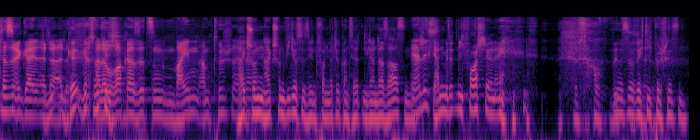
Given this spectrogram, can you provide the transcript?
das wäre geil, Alter. Alle, Gibt's alle wirklich? Rocker sitzen mit dem Wein am Tisch, Alter. Habe ich, schon, hab ich schon Videos gesehen von Metal-Konzerten, die dann da saßen. Ehrlich? Ich kann mir das nicht vorstellen, ey. Das ist auch witzig. Das ist so richtig Alter. beschissen.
